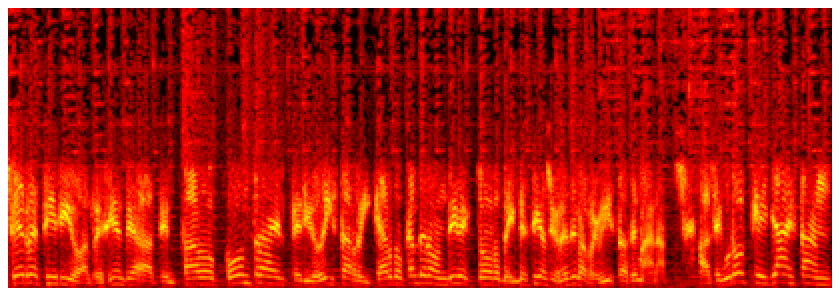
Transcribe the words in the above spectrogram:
se refirió al reciente atentado contra el periodista Ricardo Calderón, director de investigaciones de la revista Semana. Aseguró que ya están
